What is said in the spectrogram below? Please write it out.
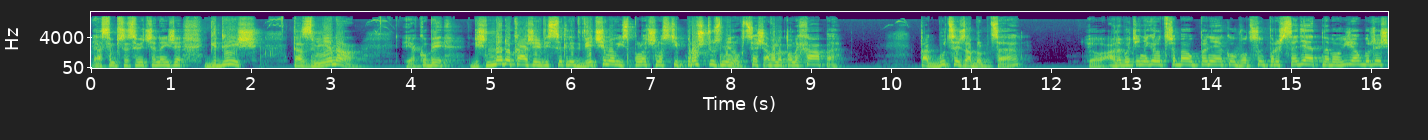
Já jsem přesvědčený, že když ta změna Jakoby, když nedokážeš vysvětlit většinové společnosti, proč tu změnu chceš a ona to nechápe, tak buď seš za blbce, Jo, a nebo tě někdo třeba úplně jako odsud budeš sedět, nebo víš, budeš,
